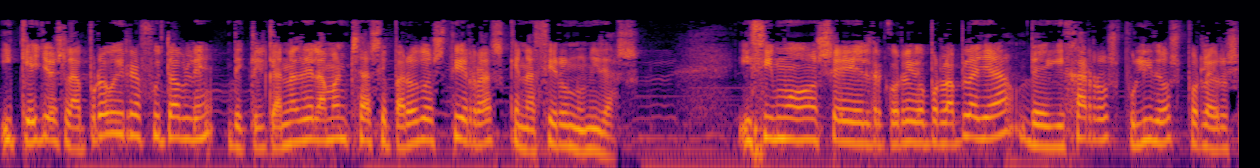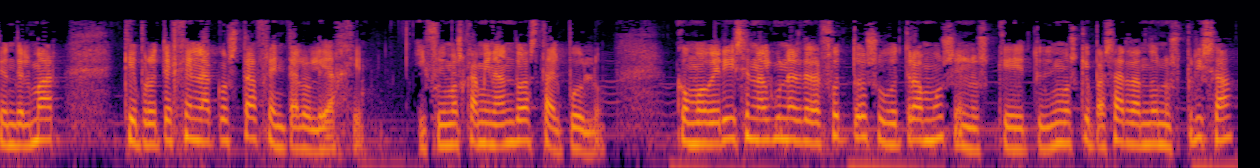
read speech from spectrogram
y que ello es la prueba irrefutable de que el Canal de la Mancha separó dos tierras que nacieron unidas. Hicimos el recorrido por la playa de guijarros pulidos por la erosión del mar que protegen la costa frente al oleaje y fuimos caminando hasta el pueblo. Como veréis en algunas de las fotos hubo tramos en los que tuvimos que pasar dándonos prisa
